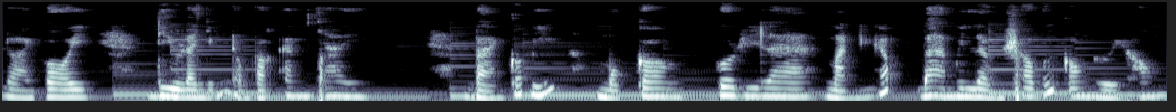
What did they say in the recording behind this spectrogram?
loài voi đều là những động vật ăn chay bạn có biết một con gorilla mạnh gấp 30 lần so với con người không?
